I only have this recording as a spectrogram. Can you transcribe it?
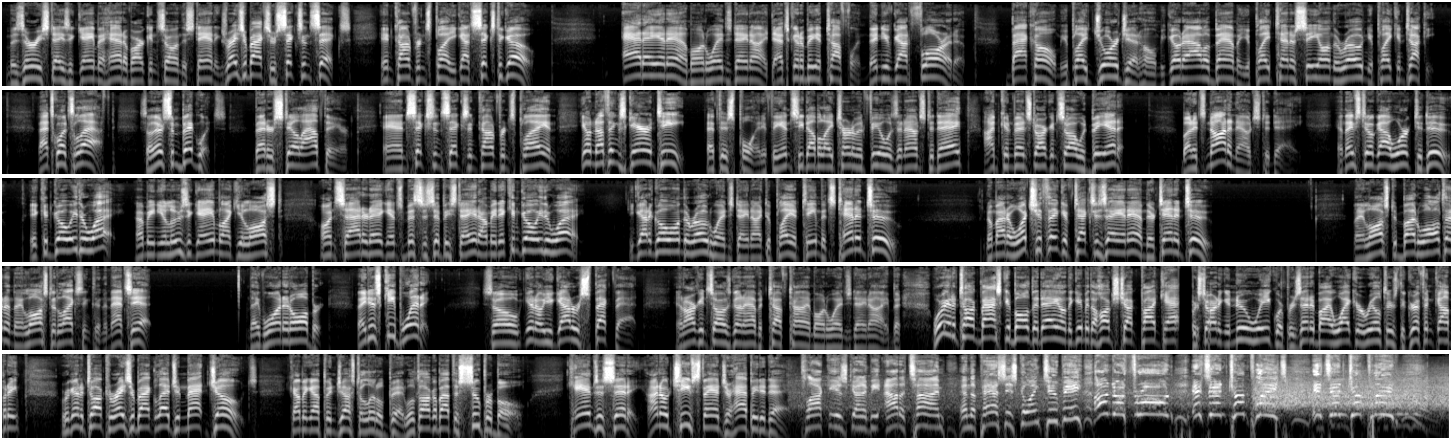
Missouri stays a game ahead of Arkansas in the standings. Razorbacks are six and six in conference play. You got six to go. At A&M on Wednesday night. That's going to be a tough one. Then you've got Florida back home. You play Georgia at home. You go to Alabama. You play Tennessee on the road, and you play Kentucky. That's what's left. So there's some big ones that are still out there. And six and six in conference play, and you know nothing's guaranteed at this point. If the NCAA tournament field was announced today, I'm convinced Arkansas would be in it. But it's not announced today, and they've still got work to do. It could go either way. I mean, you lose a game like you lost on Saturday against Mississippi State. I mean, it can go either way. You got to go on the road Wednesday night to play a team that's 10 and 2. No matter what you think of Texas A&M, they're 10 and 2. They lost to Bud Walton and they lost at Lexington, and that's it. They've won at Auburn. They just keep winning. So, you know, you got to respect that. And Arkansas is going to have a tough time on Wednesday night. But we're going to talk basketball today on the Give Me the Hogs Chuck podcast. We're starting a new week. We're presented by Weichert Realtors, the Griffin Company. We're going to talk to Razorback legend Matt Jones coming up in just a little bit. We'll talk about the Super Bowl. Kansas City. I know Chiefs fans are happy today. Clock is going to be out of time, and the pass is going to be underthrown. It's incomplete. It's incomplete.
